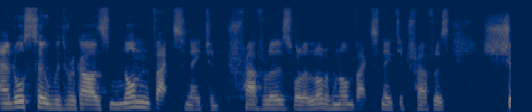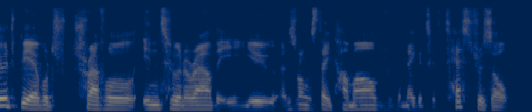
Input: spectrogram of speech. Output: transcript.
And also with regards non-vaccinated travellers, well, a lot of non-vaccinated travellers should be able to travel into and around the EU as long as they come armed with a negative test result.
